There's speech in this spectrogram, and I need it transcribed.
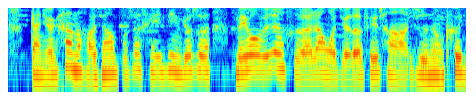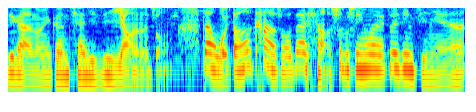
感觉看的好像不是黑镜，就是没有任何让我觉得非常就是那种科技感的东西，跟前几季一样的那种。但我当时看的时候在想，是不是因为最近几年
